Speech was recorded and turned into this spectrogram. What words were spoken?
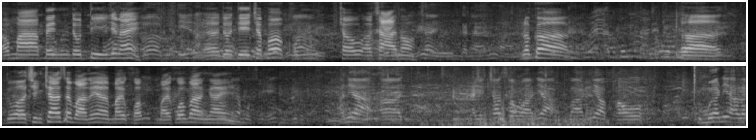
เอามาเป็นดนตรีใช่ไหมเออดนตรีน่ะเอ่อดนตรีเฉพาะคนชาวอาคารเนาะใช่แล้วก็เอ่อ ตัวชิงช้าสวรรค์เนี่ยหมายความหมายความว่าไง อันเนี้ยอ่าไอ้ชาติสวาเนี่ยว่าเนี่ยเผาคุเมืองเนี่ยอะไร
